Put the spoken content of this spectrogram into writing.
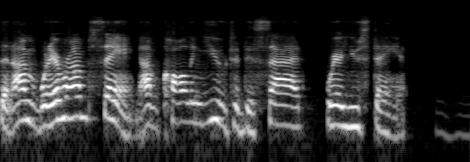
That I'm whatever I'm saying, I'm calling you to decide where you stand. Mm-hmm.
